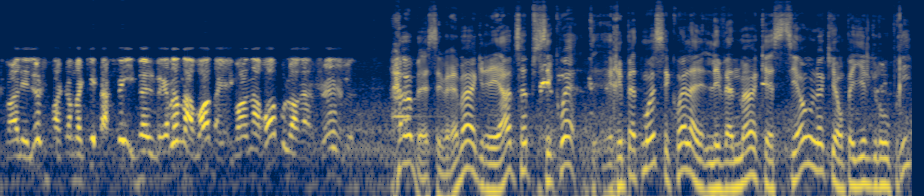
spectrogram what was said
je vais aller là, je vais faire comme, OK, parfait, ils veulent vraiment m'avoir, ben ils vont en avoir pour leur argent, là. Ah, ben c'est vraiment agréable, ça. Puis c'est quoi, répète-moi, c'est quoi l'événement en question, là, qui ont payé le gros prix?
